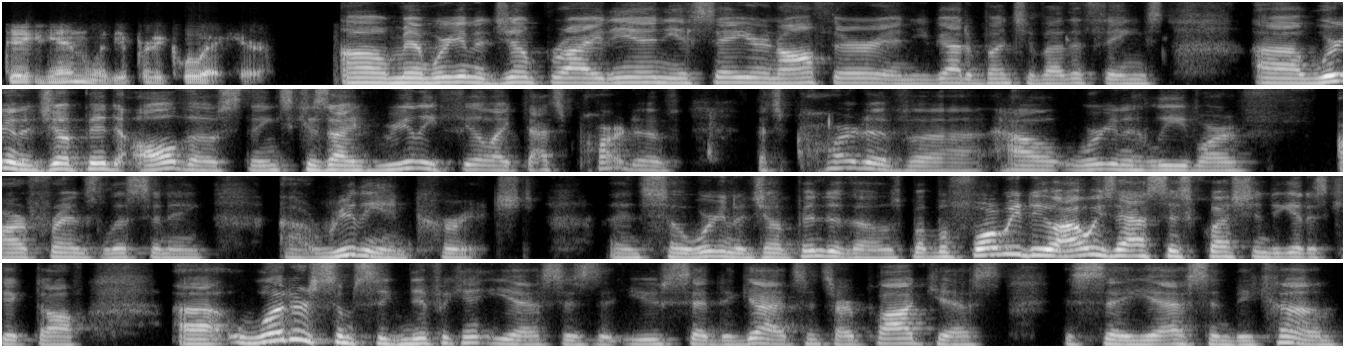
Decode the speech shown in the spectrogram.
dig in with you pretty quick here. Oh man, we're going to jump right in. You say you're an author, and you've got a bunch of other things. Uh, we're going to jump into all those things because I really feel like that's part of that's part of uh, how we're going to leave our our friends listening uh, really encouraged. And so we're going to jump into those. But before we do, I always ask this question to get us kicked off. Uh, what are some significant yeses that you said to God since our podcast is say yes and become?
